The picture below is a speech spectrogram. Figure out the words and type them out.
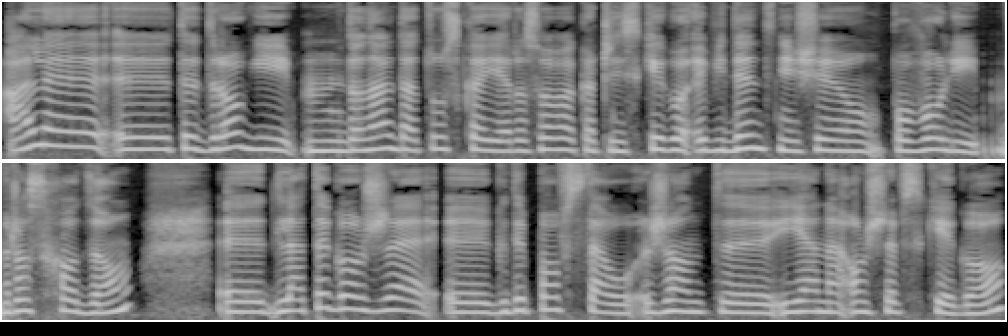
ale y, te drogi mm, Donalda Tuska i Jarosława Kaczyńskiego ewidentnie się powoli rozchodzą, dlatego że gdy powstał rząd Jana Olszewskiego,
